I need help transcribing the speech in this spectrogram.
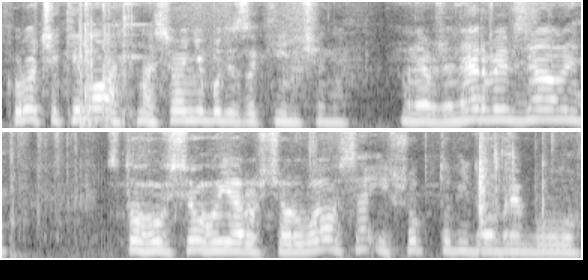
Коротше, кіно на сьогодні буде закінчене. Мене вже нерви взяли. З того всього я розчарувався і щоб тобі добре було.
